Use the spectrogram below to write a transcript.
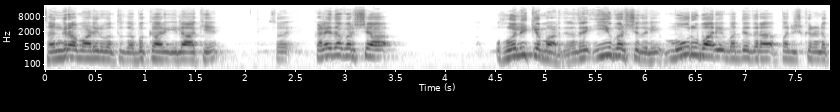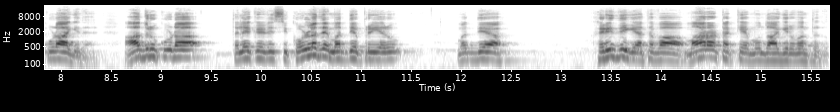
ಸಂಗ್ರಹ ಮಾಡಿರುವಂಥದ್ದು ಅಬಕಾರಿ ಇಲಾಖೆ. ಸೊ, ಕಳೆದ ವರ್ಷ ಹೋಲಿಕೆ ಮಾಡಿದೆ ಅಂದರೆ ಈ ವರ್ಷದಲ್ಲಿ ಮೂರು ಬಾರಿ ಮದ್ಯದರ ಪರಿಷ್ಕರಣೆ ಕೂಡ ಆಗಿದೆ. ಆದರೂ ಕೂಡ ತಲೆ ಕೆಡಿಸಿಕೊಳ್ಳದೆ ಮದ್ಯಪ್ರಿಯರು, ಮದ್ಯ ಖರೀದಿಗೆ ಅಥವಾ ಮಾರಾಟಕ್ಕೆ ಮುಂದಾಗಿರುವಂಥದ್ದು.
